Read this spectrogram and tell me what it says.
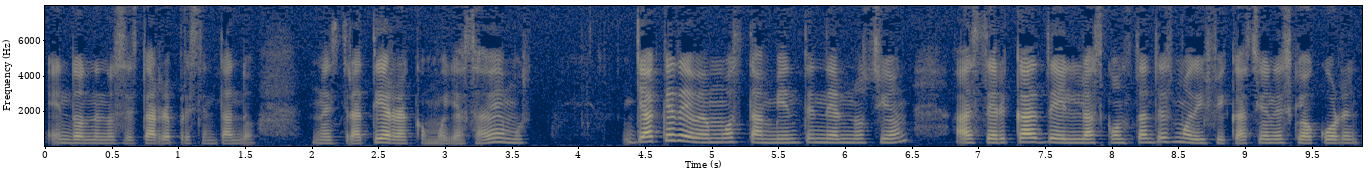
en donde nos está representando nuestra tierra, como ya sabemos, ya que debemos también tener noción acerca de las constantes modificaciones que ocurren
